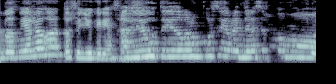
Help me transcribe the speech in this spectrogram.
los diálogos, entonces yo quería hacer A mí me gustaría tomar un curso y aprender a hacer como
